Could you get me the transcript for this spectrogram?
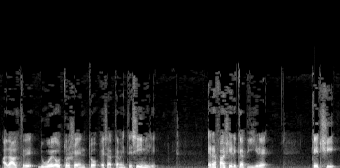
ad altre due o trecento esattamente simili. Era facile capire che ci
